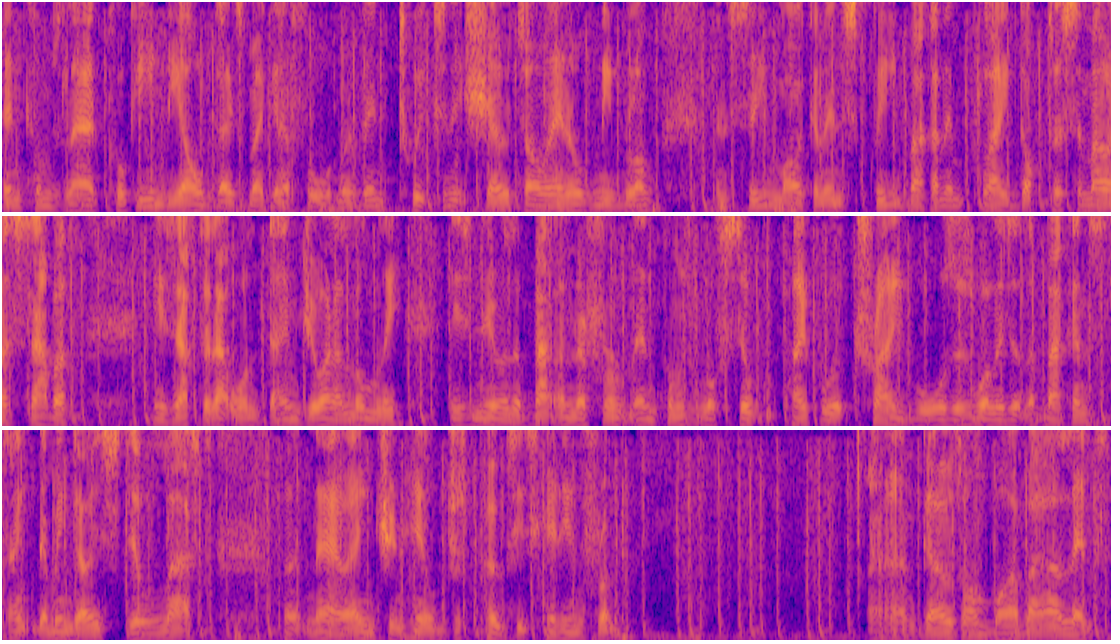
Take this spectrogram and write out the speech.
then comes Loud Cookie, Indy Oldgate's making a forward move, then Twix and it's Showtime, and then Ugly Blanc and See Mike, and then Speed back and then play Dr. Samoa Sabbath. He's after that one, Dame Joanna Lumley is nearer the back than the front, then comes Rough Silk and Paperwork Trade Wars as well as at the back, and St. Domingo is still last, but now Ancient Hill just pokes its head in front and goes on by about a length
